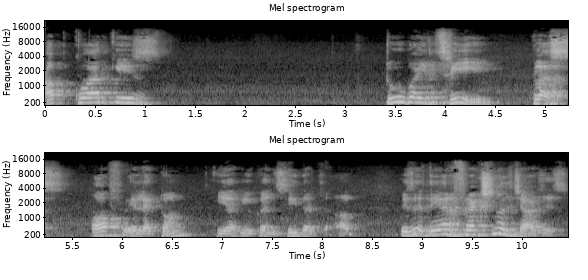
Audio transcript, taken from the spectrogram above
up quark is 2 by 3 plus of electron. Here you can see that uh, is they are fractional charges.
